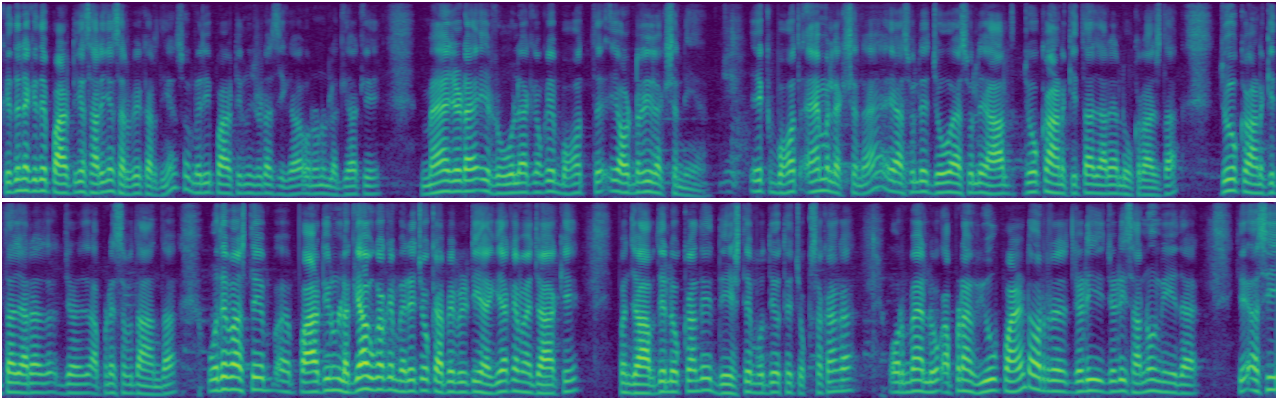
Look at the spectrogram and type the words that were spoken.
ਕਿਤੇ ਨਾ ਕਿਤੇ ਪਾਰਟੀਆਂ ਸਾਰੀਆਂ ਸਰਵੇ ਕਰਦੀਆਂ। ਸੋ ਮੇਰੀ ਪਾਰਟੀ ਨੂੰ ਜਿਹੜਾ ਸੀਗਾ ਉਹਨਾਂ ਨੂੰ ਲੱਗਿਆ ਕਿ ਮੈਂ ਜਿਹੜਾ ਇਹ ਰੋਲ ਹੈ ਕਿਉਂਕਿ ਬਹੁਤ ਇਹ ਆਰਡੀਨਰੀ ਇਲੈਕਸ਼ਨ ਨਹੀਂ ਹੈ ਇੱਕ ਬਹੁਤ ਅਹਿਮ ਇਲੈਕਸ਼ਨ ਹੈ ਇਹ ਇਸ ਵੇਲੇ ਜੋ ਇਸ ਵੇਲੇ ਹਾਲ ਜੋ ਕਾਣ ਕੀਤਾ ਜਾ ਰਿਹਾ ਲੋਕ ਰਾਜ ਦਾ ਜੋ ਕਾਣ ਕੀਤਾ ਜਾ ਰਿਹਾ ਆਪਣੇ ਸੰਵਿਧਾਨ ਦਾ ਉਹਦੇ ਵਾਸਤੇ ਪਾਰਟੀ ਨੂੰ ਲੱਗਿਆ ਹੋਊਗਾ ਕਿ ਮੇਰੇ 'ਚੋਂ ਕੈਪੇਬਿਲਿਟੀ ਹੈਗੀ ਆ ਕਿ ਮੈਂ ਜਾ ਕੇ ਪੰਜਾਬ ਦੇ ਲੋਕਾਂ ਦੇ ਦੇਸ਼ ਦੇ ਮੁੱਦੇ ਉੱਤੇ ਚੁੱਕ ਸਕਾਂਗਾ। ਔਰ ਮੈਂ ਲੋਕ ਆਪਣਾ ਵਿਊ ਪੁਆਇੰਟ ਔਰ ਜਿਹੜੀ ਜਿਹੜੀ ਸਾਨੂੰ ਉਮੀਦ ਹੈ ਕਿ ਅਸੀਂ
